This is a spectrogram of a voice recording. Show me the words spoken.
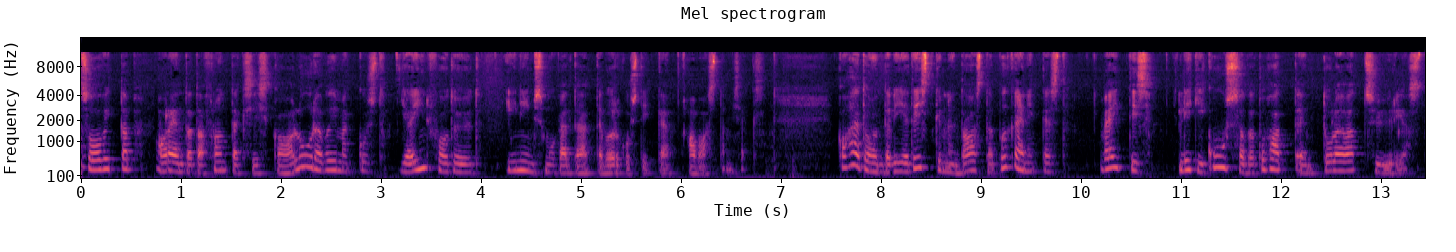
soovitab arendada Frontexis ka luurevõimekust ja infotööd inimsmugeldajate võrgustike avastamiseks. kahe tuhande viieteistkümnenda aasta põgenikest väitis ligi kuussada tuhat end tulevat Süüriast,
